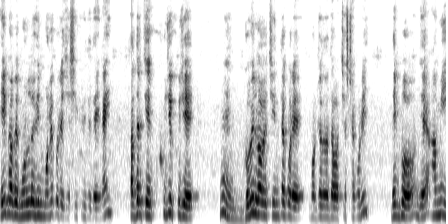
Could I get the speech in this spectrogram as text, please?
এইভাবে মূল্যহীন মনে করে যে স্বীকৃতি দেয় নাই, তাদেরকে খুঁজে খুঁজে, হুম, গভীরভাবে চিন্তা করে মর্যাদা দেওয়ার চেষ্টা করি। দেখব যে আমি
